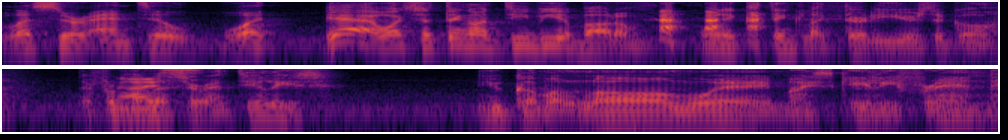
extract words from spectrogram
Lesser Antil what? Yeah, I watched a thing on TV about them. Went extinct like 30 years ago. They're from the Lesser Antilles. You come a long way, my scaly friend.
